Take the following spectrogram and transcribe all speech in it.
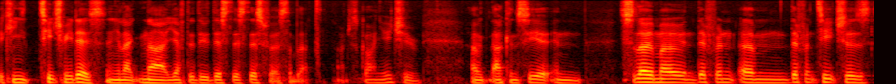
you can you teach me this, and you're like, nah, you have to do this, this, this first. I'm like, I'll just go on YouTube. I, I can see it in slow mo and different um, different teachers,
